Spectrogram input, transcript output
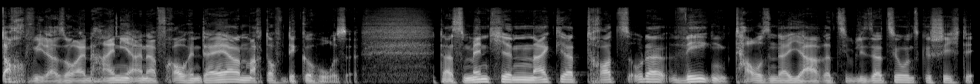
doch wieder so ein Heini einer Frau hinterher und macht auf dicke Hose. Das Männchen neigt ja trotz oder wegen tausender Jahre Zivilisationsgeschichte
